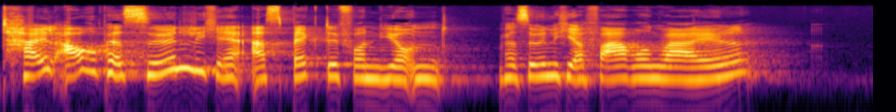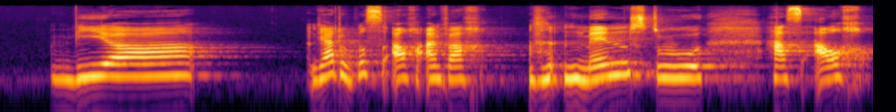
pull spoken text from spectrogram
Teil auch persönliche Aspekte von dir und persönliche Erfahrung, weil wir, ja, du bist auch einfach ein Mensch, du hast auch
